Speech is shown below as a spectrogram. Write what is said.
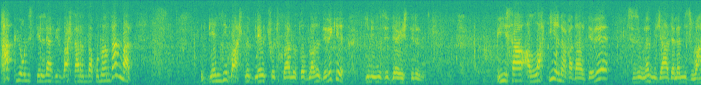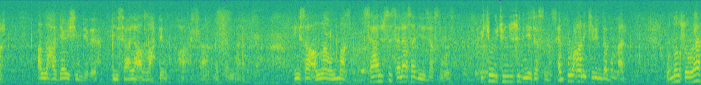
Tak Yonistiler bir başlarında kumandan var. Belli başlı bir çocuklarını topladı dedi ki dininizi değiştirin. İsa Allah diyene kadar dedi sizinle mücadelemiz var. Allah'a değişin dedi. İsa'ya Allah deyin. Haşa mükemmel. İsa Allah olmaz. Salüsü selasa diyeceksiniz. Üçün üçüncüsü diyeceksiniz. Hep Kur'an-ı Kerim'de bunlar. Ondan sonra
